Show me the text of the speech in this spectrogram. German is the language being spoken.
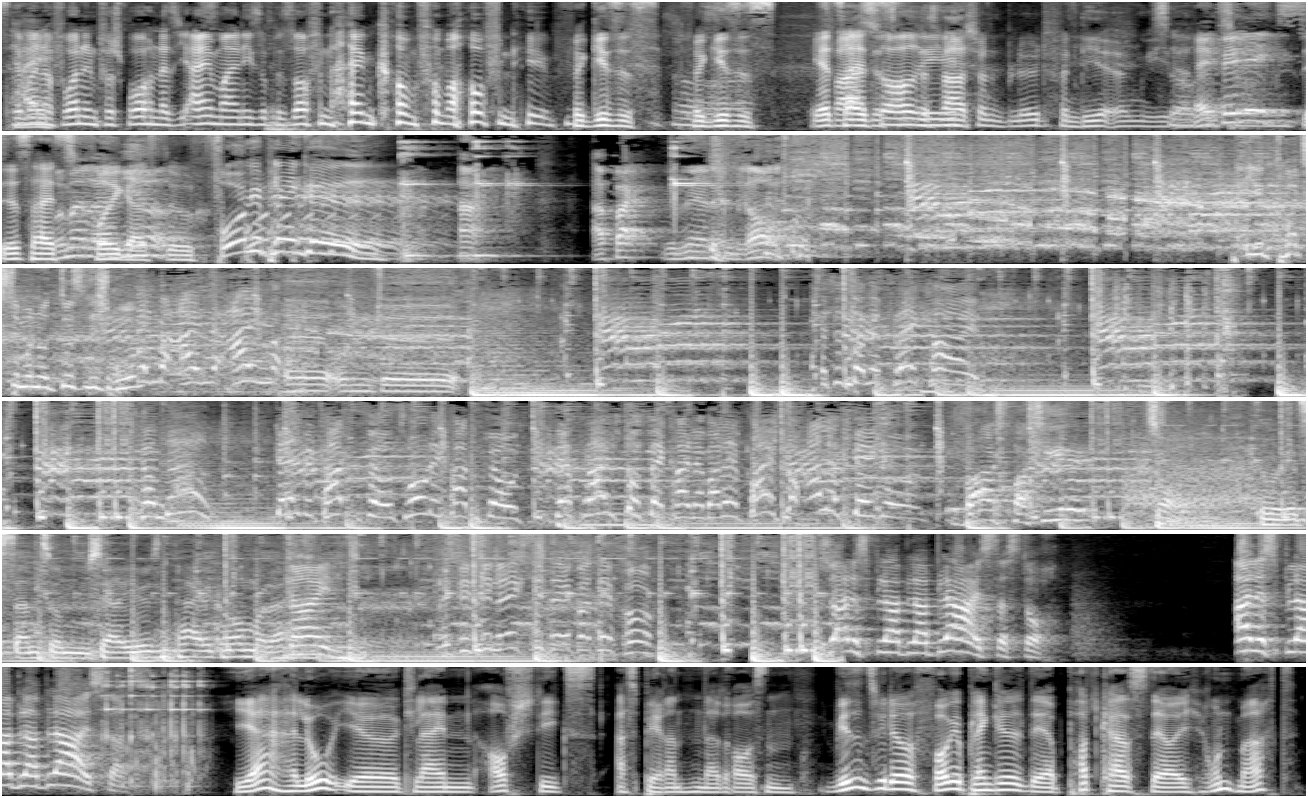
Ich habe meiner Freundin versprochen, dass ich einmal nicht so besoffen heimkomme vom Aufnehmen. Vergiss es, vergiss es. Jetzt Das war, heißt das, es, sorry. das war schon blöd von dir irgendwie. Sorry. Hey Felix! das heißt Vollgas, du. Vorgeplänkel! Ah, ah fuck, wir sind ja schon drauf. Ihr quatscht immer nur dusselig rum. und äh, Es ist eine Frechheit! Skandal! Für uns, rote Karten für uns. Der Freistoß, der keiner war, der pfeift doch alles gegen uns. Was passiert? So, können wir jetzt dann zum seriösen Teil kommen, oder? Nein! Das ist die nächste Debatte, Frau. So alles bla bla bla ist das doch. Alles bla bla bla ist das. Ja, hallo, ihr kleinen Aufstiegsaspiranten da draußen. Wir sind's wieder, Vorgeplänkel, der Podcast, der euch rund macht.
